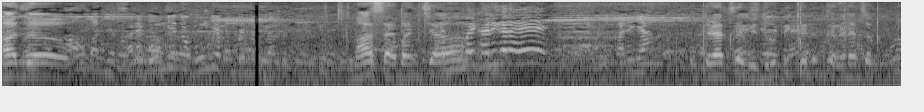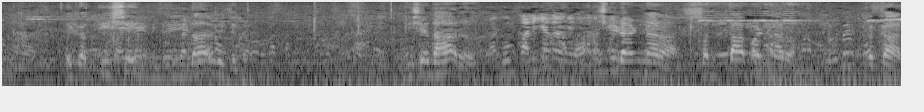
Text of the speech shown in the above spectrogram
आज महासाहेबांच्या पुतळ्याचं विद्रुपीकरण करण्याचं एक अतिशय निंदाविजनक निषेधार्ह. चीड आणणारा संताप आणणारा प्रकार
